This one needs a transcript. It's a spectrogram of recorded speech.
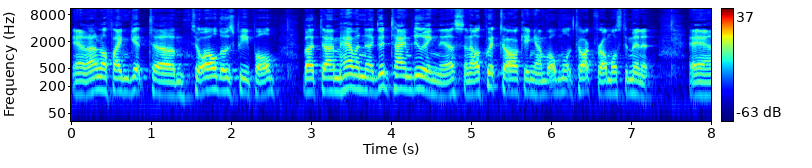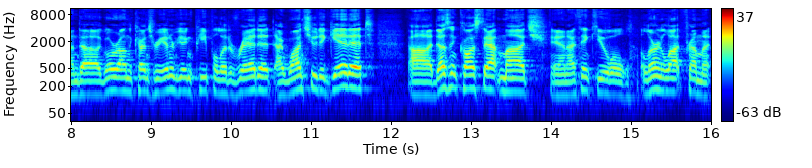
And I don't know if I can get um, to all those people, but I'm having a good time doing this. And I'll quit talking. I'm, I'll talk for almost a minute and uh, go around the country interviewing people that have read it. I want you to get it. Uh, it doesn't cost that much, and I think you'll learn a lot from it.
